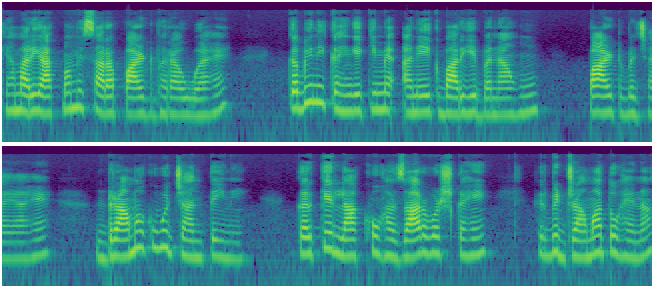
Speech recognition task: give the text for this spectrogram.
कि हमारी आत्मा में सारा पार्ट भरा हुआ है। कभी नहीं कहेंगे कि मैं अनेक बार ये बना हूँ, पार्ट बजाया है। ड्रामा को वो जानते ही नहीं। करके लाखों, हज़ार वर्ष कहें, फिर भी ड्रामा तो है ना।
